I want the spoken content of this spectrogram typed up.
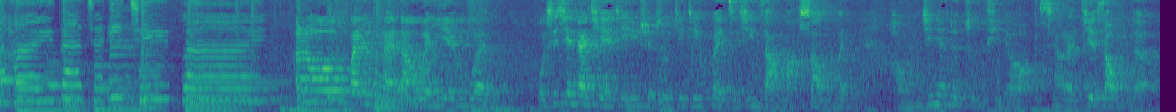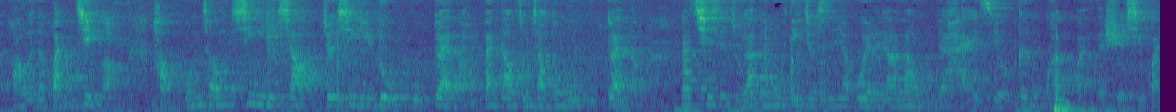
孩，大家一起来。Hello，欢迎来到文言文，我是现代企业经营学术基金会执行长马少慧。好，我们今天的主题哦是要来介绍我们的华文的环境哦。好，我们从信义校，就是信义路五段哦，搬到中教东路五段了。那其实主要的目的就是要为了要让我们的孩子有更宽广的学习环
